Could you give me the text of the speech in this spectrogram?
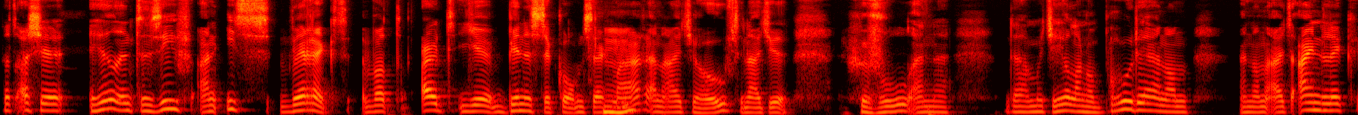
dat als je heel intensief aan iets werkt wat uit je binnenste komt, zeg Mhm. maar, en uit je hoofd en uit je gevoel, en eh, daar moet je heel lang op broeden en dan, en dan uiteindelijk,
